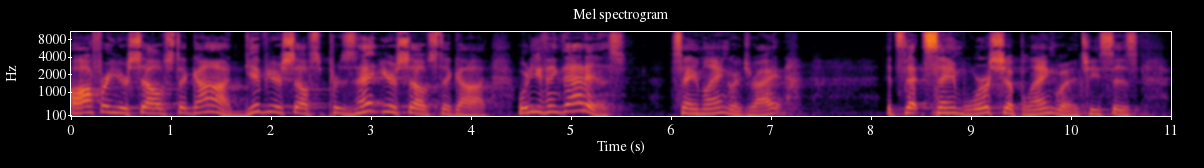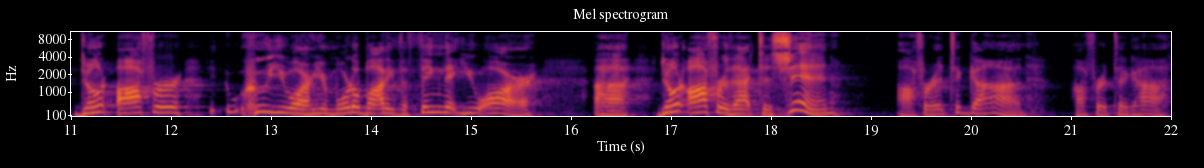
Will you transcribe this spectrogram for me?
offer yourselves to God. Give yourselves, present yourselves to God. What do you think that is? Same language, right? It's that same worship language. He says, Don't offer who you are, your mortal body, the thing that you are. Uh, don't offer that to sin. Offer it to God. Offer it to God.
